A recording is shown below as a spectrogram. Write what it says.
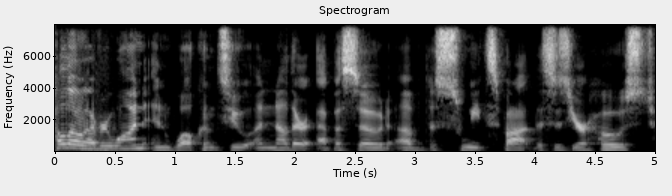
Hello, everyone, and welcome to another episode of The Sweet Spot. This is your host,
